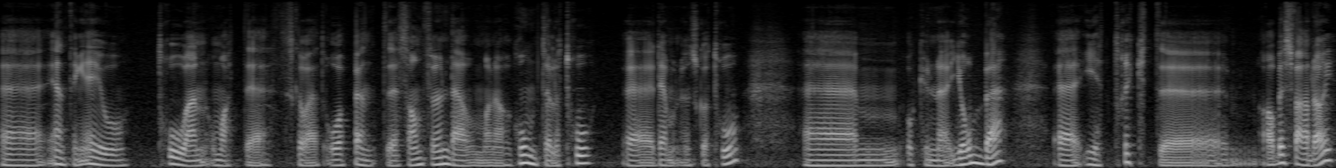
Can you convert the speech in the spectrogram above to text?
Én ting er jo troen om at det skal være et åpent samfunn der man har rom til å tro det man ønsker å tro. Å kunne jobbe i et trygt arbeidshverdag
